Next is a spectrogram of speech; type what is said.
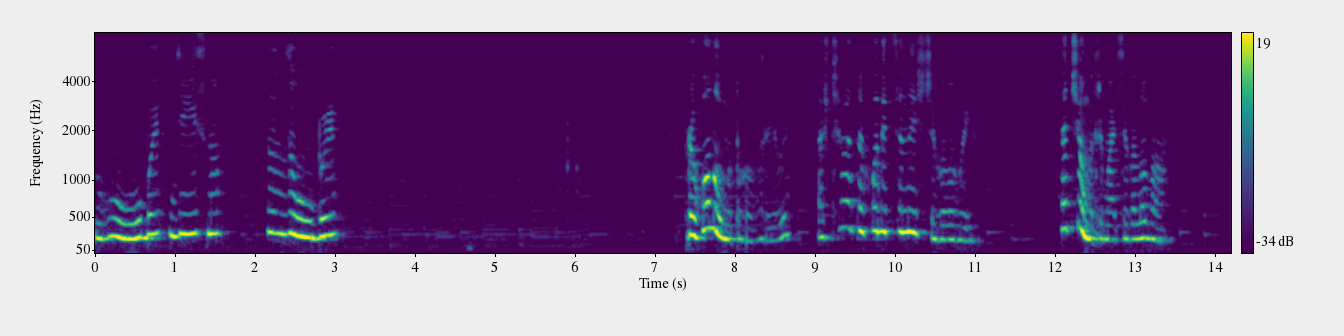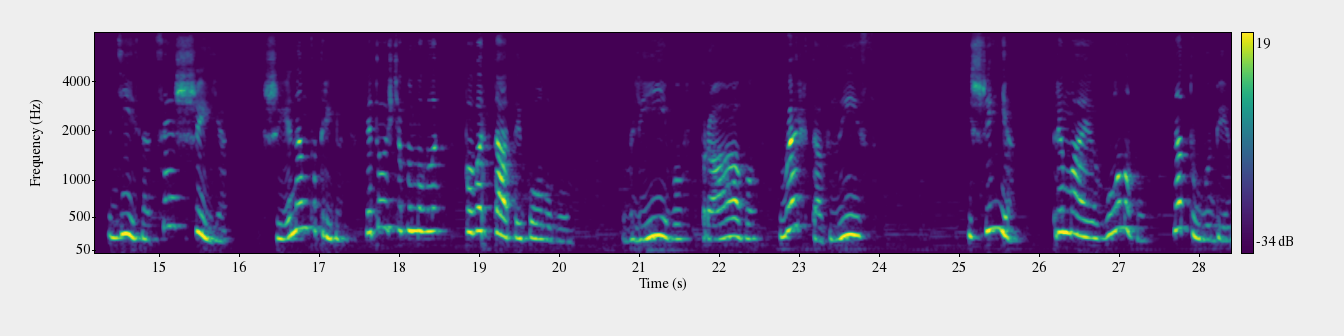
Губи, дійсно, зуби. Про голову ми поговорили, а що знаходиться нижче голови? На чому тримається голова? Дійсно, це шия. Шия нам потрібна для того, щоб ми могли повертати голову вліво, вправо, вверх та вниз. І шия тримає голову на тулубі.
